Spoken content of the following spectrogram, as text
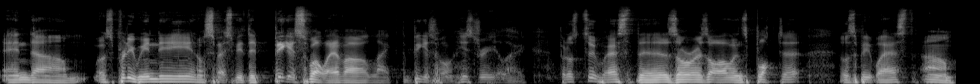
And um, it was pretty windy and it was supposed to be the biggest swell ever, like the biggest swell in history. Like, but it was too west. The Azores Islands blocked it. It was a bit west. Um,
